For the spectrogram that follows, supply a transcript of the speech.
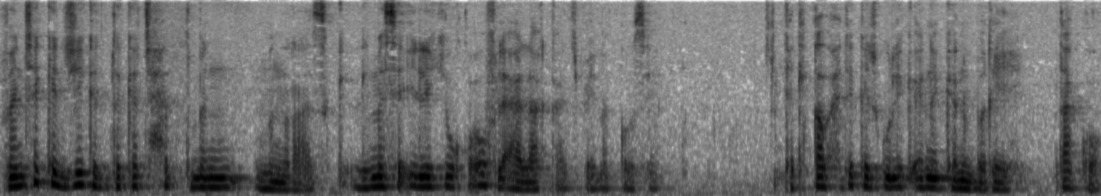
فانت كتجي كتبدا كتحط من من راسك. المسائل اللي كيوقعوا في العلاقات بين قوسين كتلقى وحده كتقول لك أنا كنبغيه. داكو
